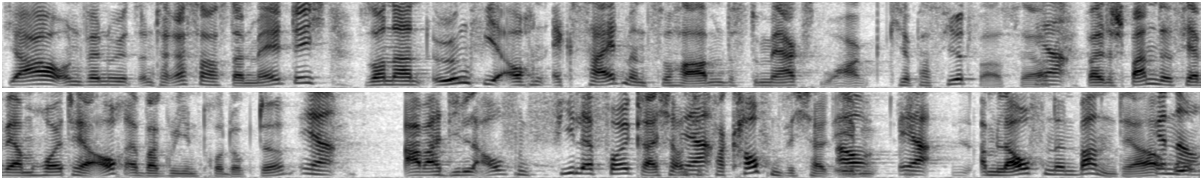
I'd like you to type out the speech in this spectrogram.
ja, und wenn du jetzt Interesse hast, dann meld dich, sondern irgendwie auch ein Excitement zu haben, dass du merkst, boah, hier passiert was. Ja? Ja. Weil das Spannende ist ja, wir haben heute ja auch Evergreen-Produkte Ja. aber die laufen viel erfolgreicher und Ja. die verkaufen sich halt eben ja. am laufenden Band, ja. Genau.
